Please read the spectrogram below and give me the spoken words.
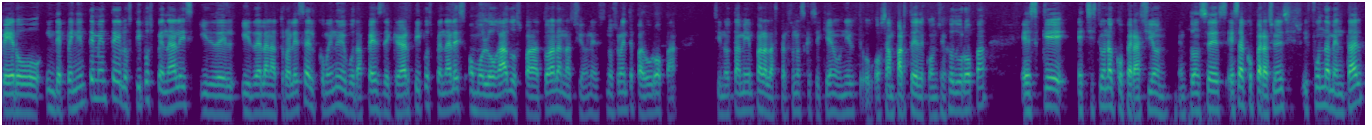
pero independientemente de los tipos penales y, y de la naturaleza del convenio de Budapest de crear tipos penales homologados para todas las naciones, no solamente para Europa, sino también para las personas que se quieren unir o, sean parte del Consejo de Europa, es que existe una cooperación. Entonces, esa cooperación es, fundamental.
